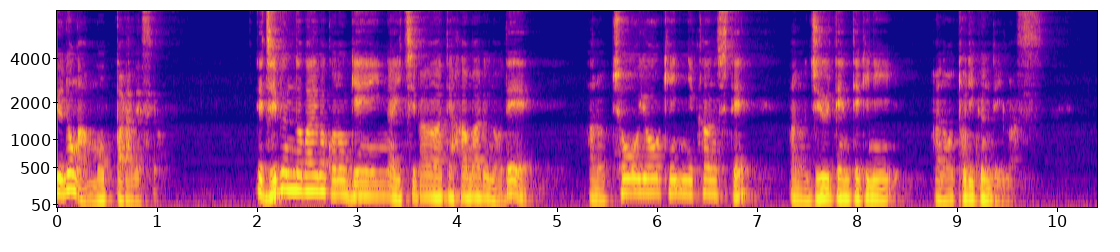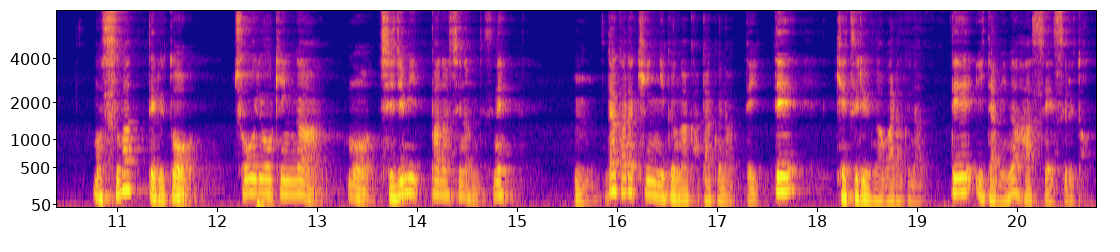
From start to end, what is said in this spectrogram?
いうのがもっぱらですよ。で、自分の場合はこの原因が一番当てはまるので、あの、腸腰筋に関して、あの、重点的に、あの、取り組んでいます。もう座ってると、腸腰筋がもう縮みっぱなしなんですね。うん。だから筋肉が硬くなっていって、血流が悪くなって痛みが発生すると。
